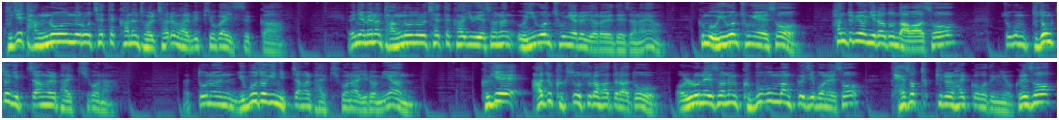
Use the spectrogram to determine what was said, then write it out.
굳이 당론으로 채택하는 절차를 밟을 필요가 있을까? 왜냐하면 당론으로 채택하기 위해서는 의원총회를 열어야 되잖아요. 그럼 의원총회에서 한두 명이라도 나와서 조금 부정적 입장을 밝히거나 또는 유보적인 입장을 밝히거나 이러면 그게 아주 극소수라 하더라도 언론에서는 그 부분만 끄집어내서 대서특필을 할 거거든요. 그래서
